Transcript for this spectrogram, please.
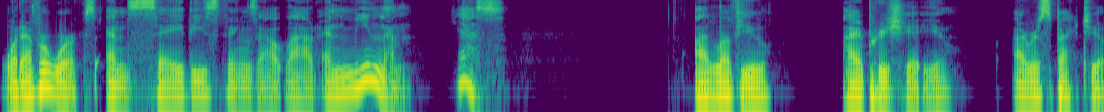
Whatever works, and say these things out loud and mean them. Yes. I love you. I appreciate you. I respect you.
